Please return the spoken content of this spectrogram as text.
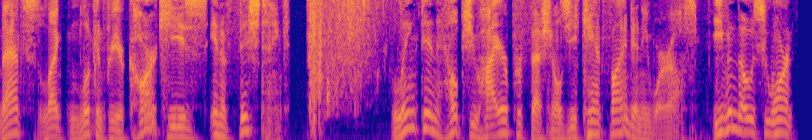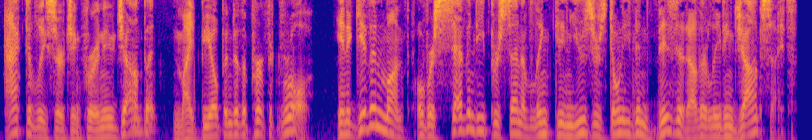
That's like looking for your car keys in a fish tank. LinkedIn helps you hire professionals you can't find anywhere else, even those who aren't actively searching for a new job but might be open to the perfect role. In a given month, over 70% of LinkedIn users don't even visit other leading job sites.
